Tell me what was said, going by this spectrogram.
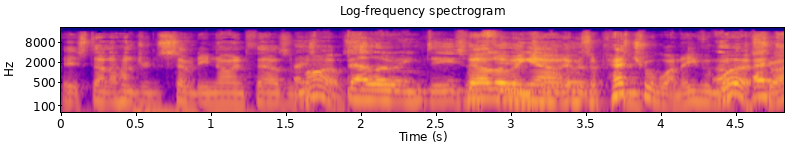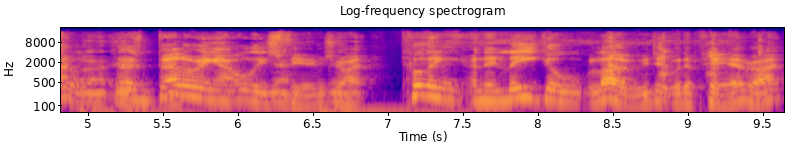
it's done 179,000 miles bellowing diesel. bellowing out. It was a petrol one, even Oh, worse, petrol, right? right, So it was bellowing out all these Yeah, fumes, yeah. right? Pulling an illegal load, it would appear, right?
